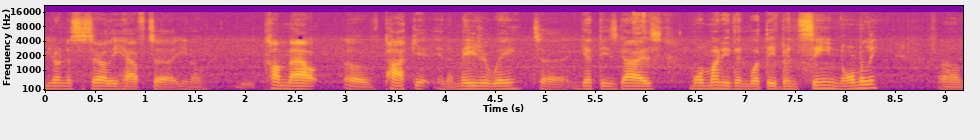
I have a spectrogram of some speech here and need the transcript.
You don't necessarily have to, you know, come out of pocket in a major way to get these guys more money than what they've been seeing normally. Um,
